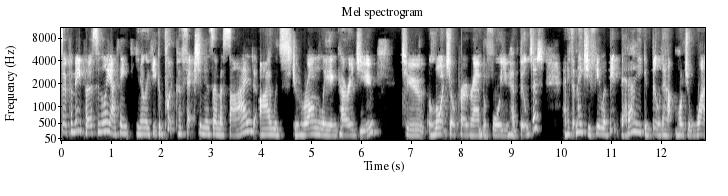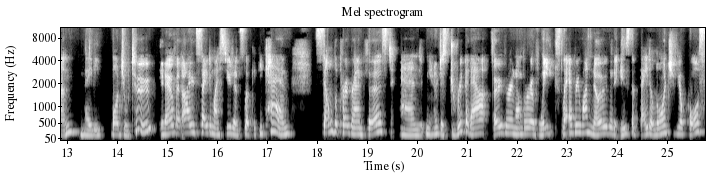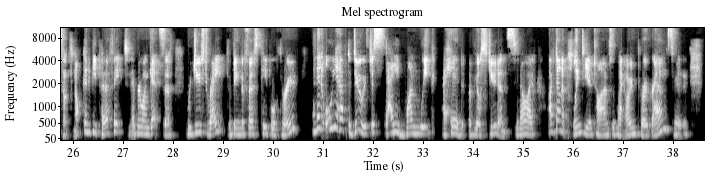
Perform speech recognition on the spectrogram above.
So for me personally, I think, you know, if you can put perfectionism aside, I would strongly encourage you to launch your program before you have built it. And if it makes you feel a bit better, you could build out module one, maybe module two, you know, but I say to my students, look, if you can, sell the program first and, you know, just drip it out over a number of weeks. Let everyone know that it is the beta launch of your course. So it's not going to be perfect and everyone gets a reduced rate for being the first people through. And then all you have to do is just stay one week ahead of your students. You know, I've, I've done it plenty of times with my own programs.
